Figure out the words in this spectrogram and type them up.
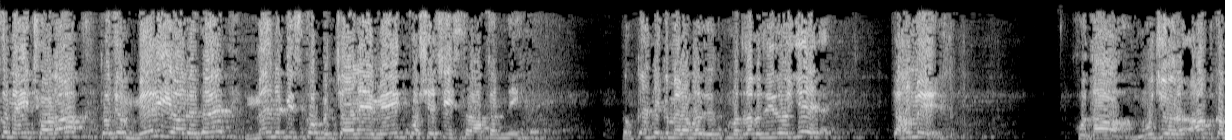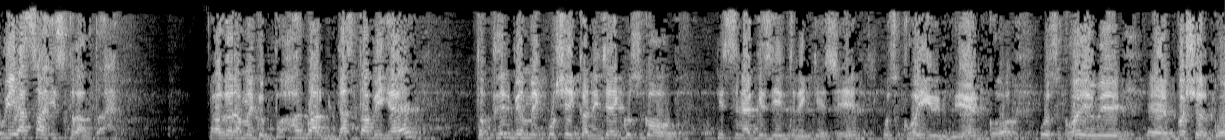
को नहीं छोड़ा तो जो मेरी आदत है, मैंने भी इसको बचाने में कोशिश इस तरह करनी है। तो कहने का मेरा मतलब अजीजों ये है कि हमें खुदा मुझे और आपको भी ऐसा हिस्स कराता है। कि अगर हमें कोई बार बार डसता भी है तो फिर भी हमें कोशिश करनी चाहिए कि उसको किसी ना किसी तरीके से उस खोई हुई भेड़ को, उस खोए हुए बशर को,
